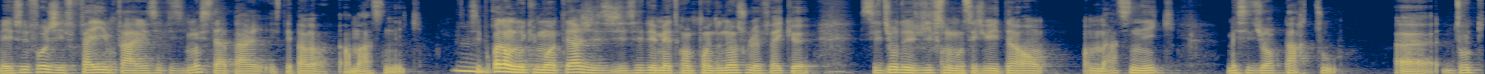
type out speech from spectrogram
mais les seules fois où j'ai failli me faire agresser physiquement, c'était à Paris, c'était pas en Martinique. Hmm. C'est pourquoi dans le documentaire, j'essaie de mettre un point d'honneur sur le fait que c'est dur de vivre son homosexualité en, en Martinique, mais c'est dur partout. Euh, donc,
